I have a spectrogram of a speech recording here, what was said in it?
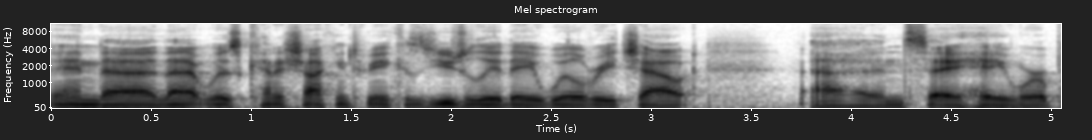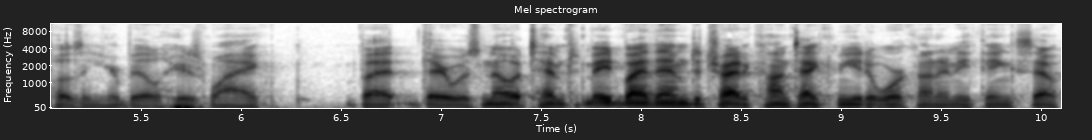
and uh, that was kind of shocking to me because usually they will reach out uh, and say, "Hey, we're opposing your bill. Here's why." But there was no attempt made by them to try to contact me to work on anything, so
